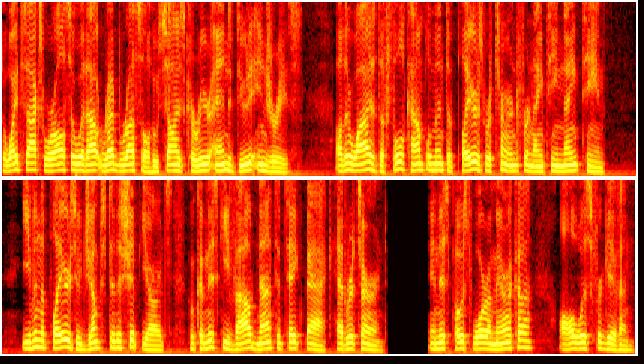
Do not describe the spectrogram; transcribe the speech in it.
The White Sox were also without Reb Russell, who saw his career end due to injuries. Otherwise, the full complement of players returned for 1919, even the players who jumped to the shipyards, who Comiskey vowed not to take back, had returned. In this post war America, all was forgiven.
